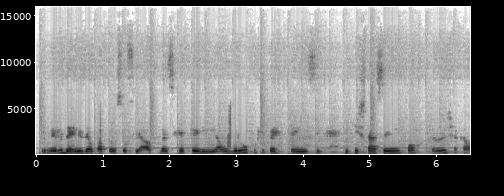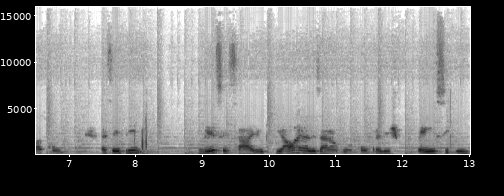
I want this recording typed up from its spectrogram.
O primeiro deles é o papel social, que vai se referir ao grupo que pertence e que está sendo importante aquela compra. É sempre necessário que ao realizar uma compra a gente pense em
